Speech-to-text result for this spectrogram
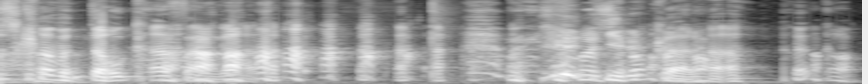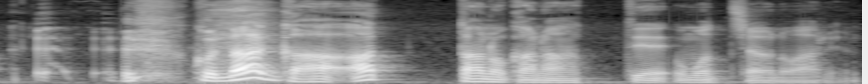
子かぶったお母さんが いるから。これなんかあったのかなって思っちゃうのはあるよね。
